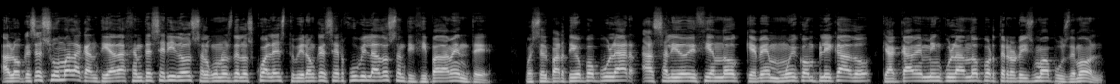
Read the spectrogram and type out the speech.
a lo que se suma la cantidad de agentes heridos, algunos de los cuales tuvieron que ser jubilados anticipadamente. Pues el Partido Popular ha salido diciendo que ven muy complicado que acaben vinculando por terrorismo a Puigdemont.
